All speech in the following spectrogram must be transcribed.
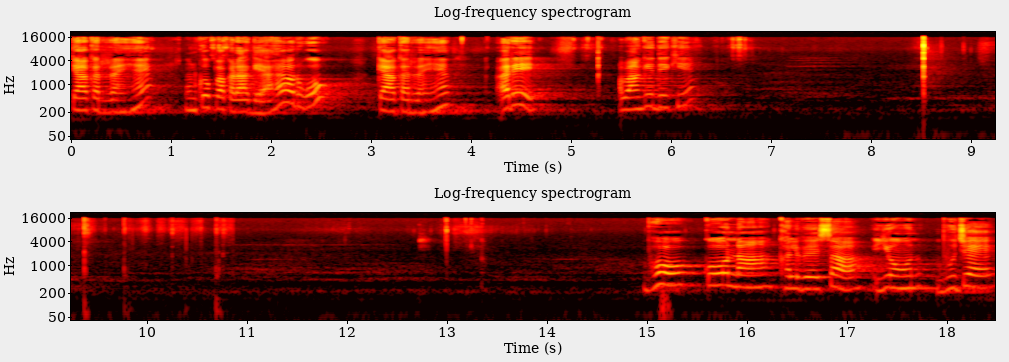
क्या कर रहे हैं? उनको पकड़ा गया है और वो क्या कर रहे हैं? अरे, अब आगे देखिए। भो को ना खलवेसा योन भुजय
